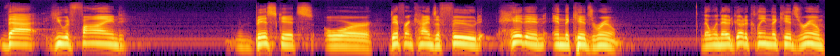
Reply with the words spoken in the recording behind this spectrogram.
that he would find biscuits or different kinds of food hidden in the kid's room. That when they would go to clean the kid's room,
